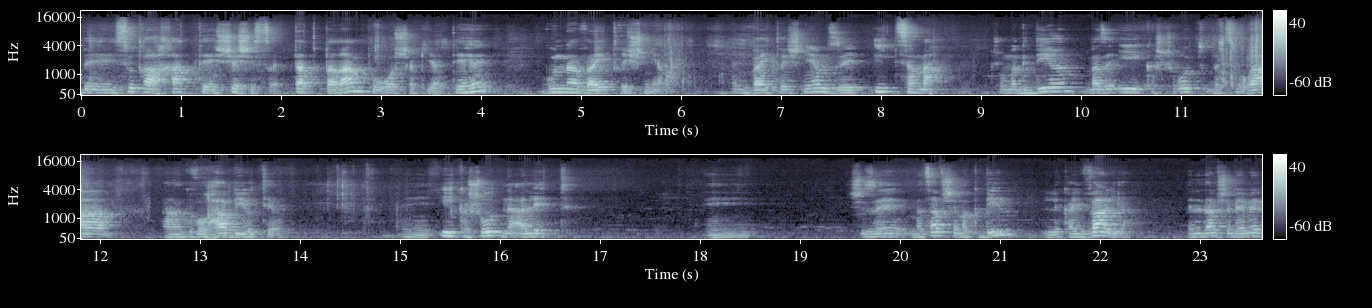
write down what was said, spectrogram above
בסוטרה 1.16, תת פרם פורו שקייתה. גונה וייטרישניאם. וייטרישניאם זה אי צמא, כשהוא מגדיר מה זה אי כשרות בצורה הגבוהה ביותר. אי כשרות נעלית, שזה מצב שמקביל לקייבליה. בן אדם שבאמת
